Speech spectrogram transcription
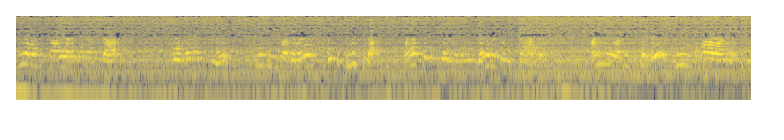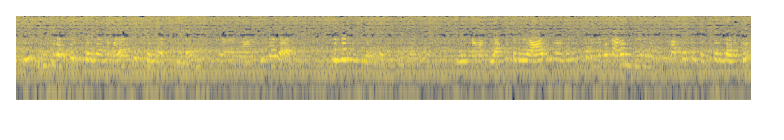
මේ අවස්ථාවේ අර දැනත්තා ඕනෑකිය මේ පිළිබඳව දෙක පිළිතුරක් බයක් ඇති කරගෙන දැනගෙන උත්සාහ කරනවා. අන්නේ වගේ මේ උපමාවන මේ පිළිතුරක් ඇති කරගන්න බයක් ඇති කරගන්න කියලා ඥානවාදී ඒ තමයි අකුසලයේ ආදීන මොනිට කරනකොට අර විදිහම මතක ඇති කරගන්නකොට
